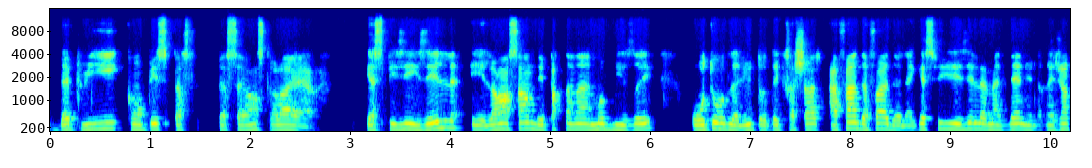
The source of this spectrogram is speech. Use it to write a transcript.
d'appuyer Complice Pers- Persévérance scolaire Gaspésie-Îles et l'ensemble des partenaires mobilisés autour de la lutte au décrochage afin de faire de la Gaspésie-Îles-la-Madeleine une région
